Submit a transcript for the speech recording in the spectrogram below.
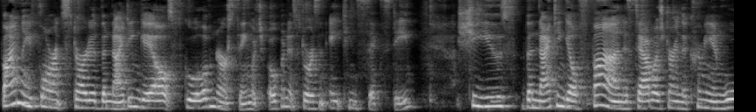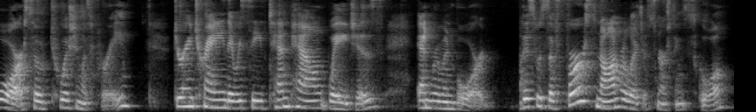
Finally, Florence started the Nightingale School of Nursing, which opened its doors in 1860. She used the Nightingale Fund established during the Crimean War, so tuition was free. During training, they received 10 pound wages and room and board. This was the first non religious nursing school.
